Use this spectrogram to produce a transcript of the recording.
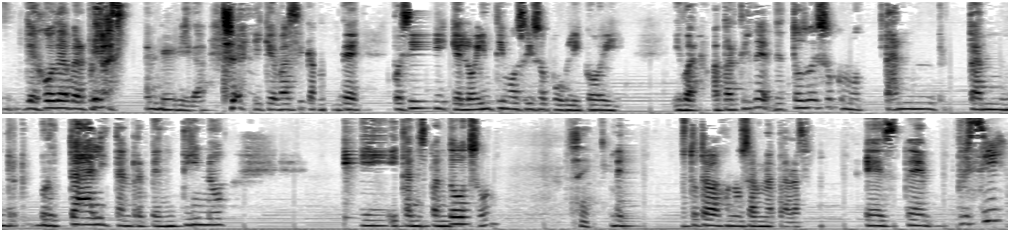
dejó de haber privacidad en mi vida y que básicamente, pues sí, que lo íntimo se hizo público y, y bueno, a partir de, de, todo eso como tan, tan brutal y tan repentino y, y tan espantoso, Sí. Me costó trabajo no usar una palabra. Este, pues sí,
